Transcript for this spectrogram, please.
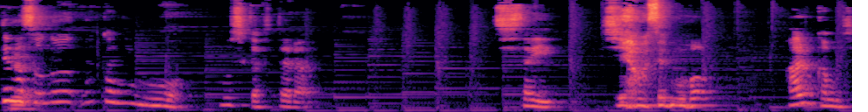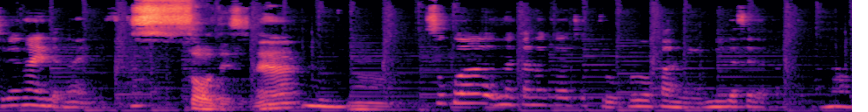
でもその中にも、もしかしたら、小さい幸せもあるかもしれないじゃないい。ですか？そうですね。うんうん。そこはなかなかちょっとこの間に見出せなかったかな。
